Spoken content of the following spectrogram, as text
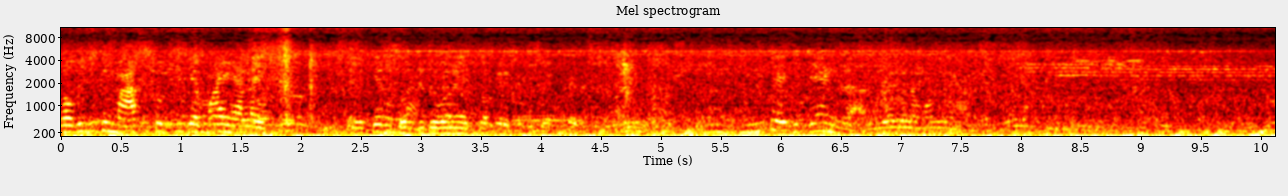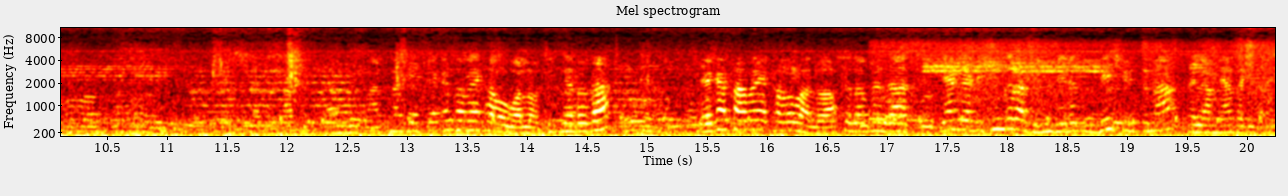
সবই যদি মাছ সবজি দিয়ে মাই হালাই সবজি দোকানে ট্যাংরা মনে হয় টাকা সবাই খাব ভালো ঠিক না দাদা? টাকা সবাই খাব ভালো। আসলে আপনি যা ট্যাংরা সুন্দর আছে কিন্তু এটা যদি বেশি হইতো না তাহলে আমি করি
